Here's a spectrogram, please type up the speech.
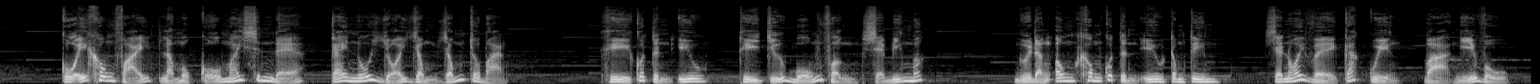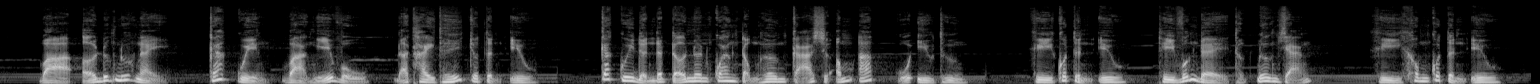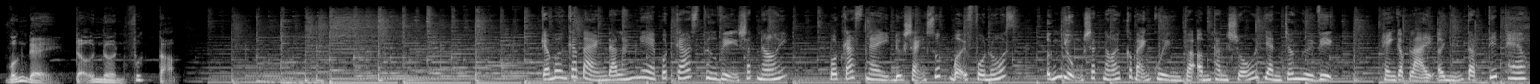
Cô ấy không phải là một cỗ máy sinh đẻ cái nối dõi dòng giống cho bạn. Khi có tình yêu, thì chữ bổn phận sẽ biến mất. Người đàn ông không có tình yêu trong tim sẽ nói về các quyền và nghĩa vụ. Và ở đất nước này các quyền và nghĩa vụ đã thay thế cho tình yêu các quy định đã trở nên quan trọng hơn cả sự ấm áp của yêu thương khi có tình yêu thì vấn đề thật đơn giản khi không có tình yêu vấn đề trở nên phức tạp Cảm ơn các bạn đã lắng nghe podcast Thư viện Sách Nói. Podcast này được sản xuất bởi Phonos, ứng dụng sách nói có bản quyền và âm thanh số dành cho người Việt. Hẹn gặp lại ở những tập tiếp theo.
